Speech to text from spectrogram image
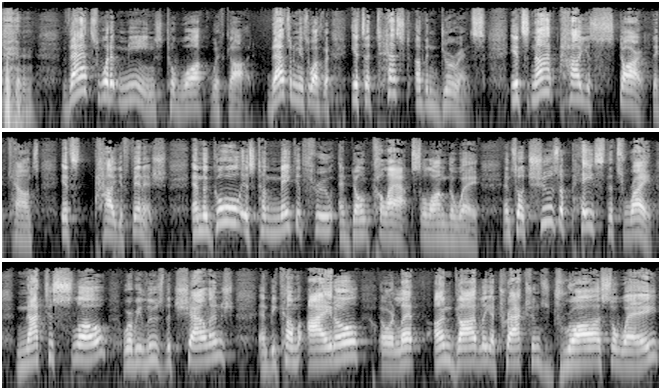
That's what it means to walk with God. That's what it means to walk with God. It's a test of endurance. It's not how you start that counts, it's how you finish. And the goal is to make it through and don't collapse along the way. And so choose a pace that's right, not too slow, where we lose the challenge and become idle or let ungodly attractions draw us away.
